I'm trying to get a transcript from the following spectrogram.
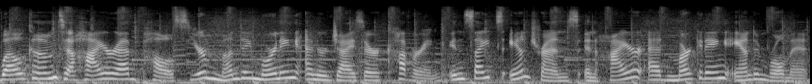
Welcome to Higher Ed Pulse, your Monday morning energizer covering insights and trends in higher ed marketing and enrollment.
